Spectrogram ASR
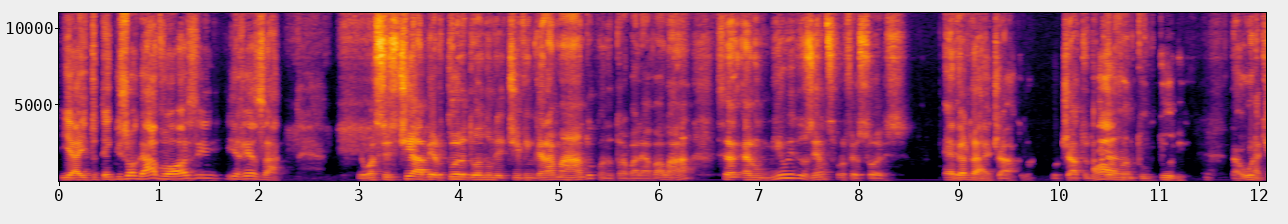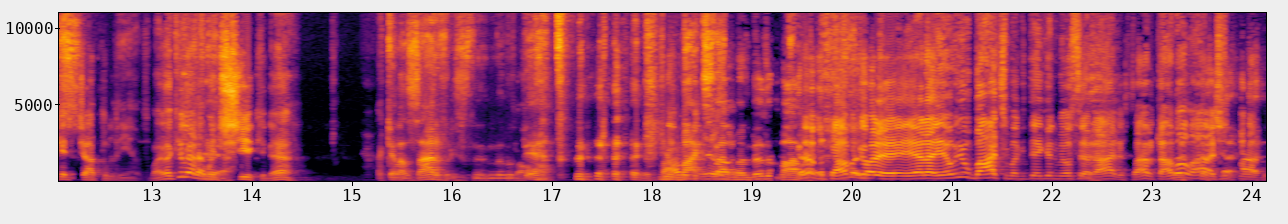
E aí tu tem que jogar a voz e, e rezar. Eu assisti a abertura do ano letivo em Gramado, quando eu trabalhava lá, eram 1.200 professores. É verdade. O teatro, o teatro do ah, Tunturi, da URGS. Aquele teatro lindo. Mas aquilo era é. muito chique, né? Aquelas árvores no, teto. e o Max lá mandando bala. Eu tava, olha, era eu e o Batman que tem aqui no meu cenário, sabe? Tava lá, agitado.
